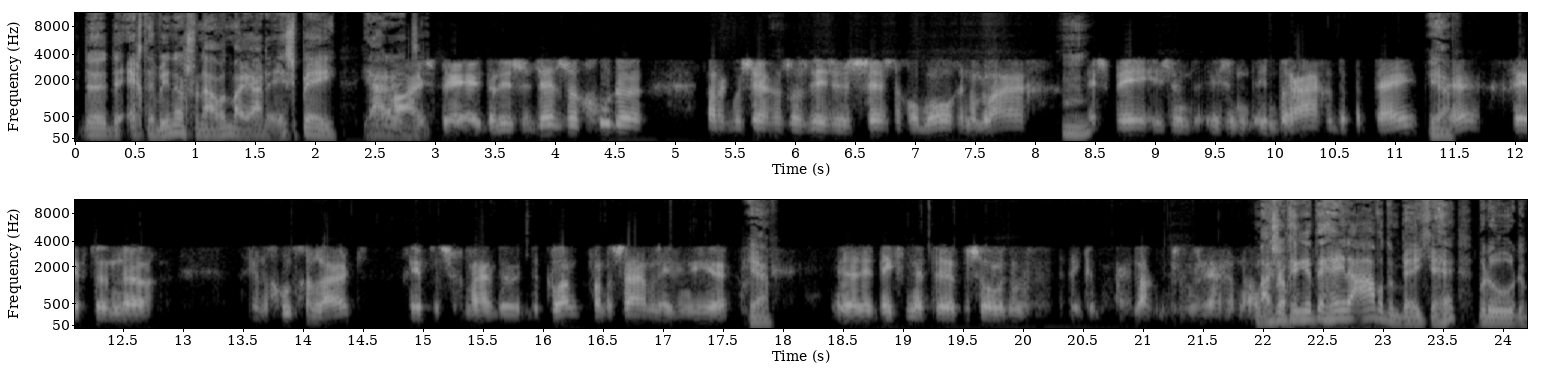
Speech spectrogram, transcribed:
de, de echte winnaars vanavond. Maar ja, de SP... Ja, Ja, dat- SP, dat is, dat is een goede, laat ik maar zeggen, zoals D66 omhoog en omlaag. Mhm. SP is een, is een, een dragende partij, Ja. hè, geeft, een, geeft een goed geluid, geeft het, zeg maar, de, de klank van de samenleving weer. ja. En dat heeft niks met eh, persoonlijke ik laat ik het zo zeggen. Nou, Maar zo ging het de hele avond een beetje, hè? Ik bedoel, de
